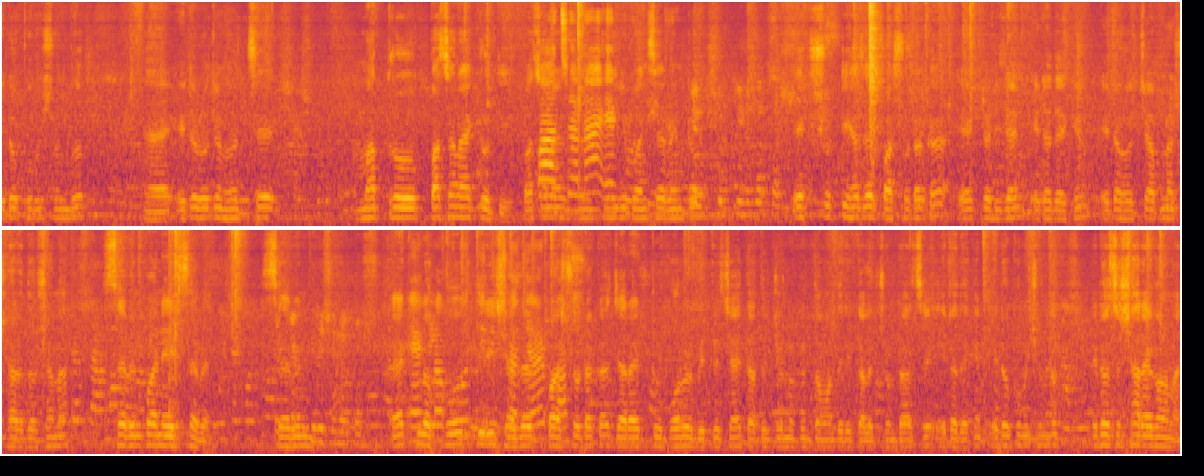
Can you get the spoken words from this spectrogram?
এটাও খুবই সুন্দর। এটার ওজন হচ্ছে মাত্র পাঁচানা একটি এক প্রতি। পাঁচ পাঁচ আনা আনা এক থ্রি পয়েন্ট সেভেন টু। একষট্টি হাজার পাঁচশো টাকা। একটা ডিজাইন এটা দেখেন এটা হচ্ছে আপনার সাড়ে দশ আনা seven point eight seven seven এক লক্ষ তিরিশ হাজার পাঁচশো টাকা যারা একটু বড়োর ভিতরে চায় তাদের জন্য কিন্তু আমাদের এই কালেকশনটা আছে। এটা দেখেন এটাও খুবই সুন্দর। এটা হচ্ছে সাড়ে এগারো না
